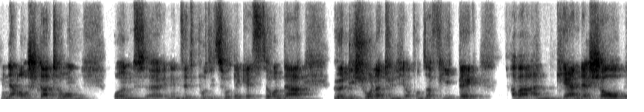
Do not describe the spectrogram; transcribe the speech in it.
in der Ausstattung und äh, in den Sitzpositionen der Gäste. Und da hören die schon natürlich auf unser Feedback aber an Kern der Show,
